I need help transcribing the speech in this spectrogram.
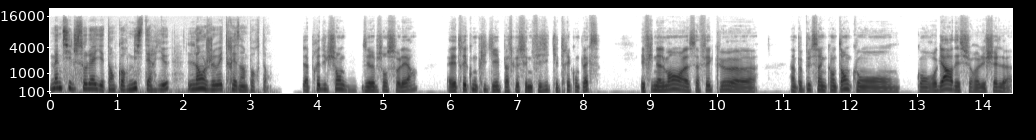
même si le Soleil est encore mystérieux, l'enjeu est très important. La prédiction d'éruptions solaires, elle est très compliquée parce que c'est une physique qui est très complexe. Et finalement, euh, ça fait que euh, un peu plus de 50 ans qu'on regarde et sur l'échelle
